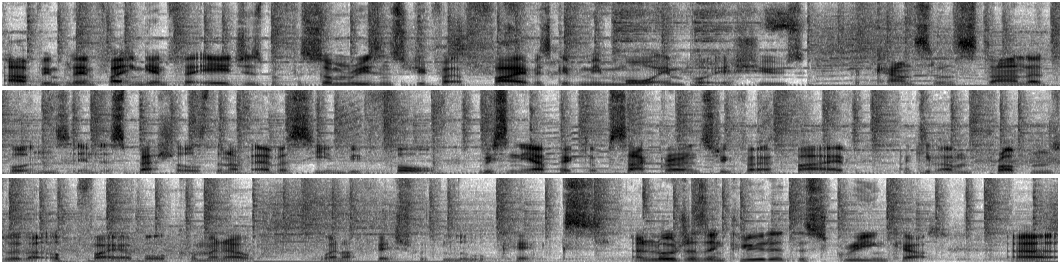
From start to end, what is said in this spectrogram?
I've been playing fighting games for ages, but for some reason Street Fighter V has given me more input issues for cancelling standard buttons into specials than I've ever seen before. Recently I picked up Sakura in Street Fighter V, I keep having problems with that up fireball coming out when I fish with low kicks. And Loja's included the screen cap uh,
